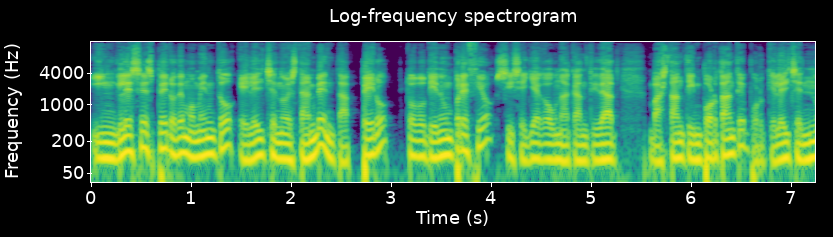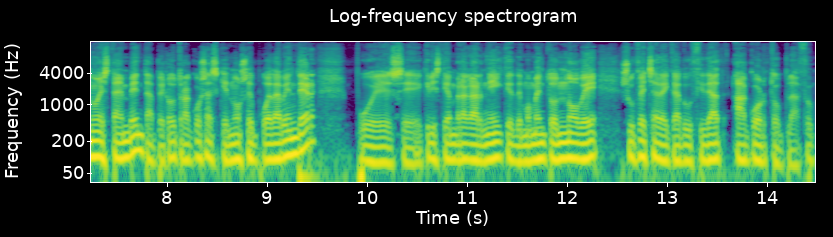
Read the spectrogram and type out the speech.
ingleses, pero de momento el Elche no está en venta. Pero todo tiene un precio, si se llega a una cantidad bastante importante, porque el Elche no está en venta, pero otra cosa es que no se pueda vender, pues eh, Cristian Bragarni, que de momento no ve su fecha de caducidad a corto plazo.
